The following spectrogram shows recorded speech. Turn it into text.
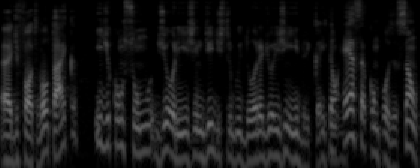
eh, de fotovoltaica e de consumo de origem de distribuidora de origem hídrica. Então, essa composição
